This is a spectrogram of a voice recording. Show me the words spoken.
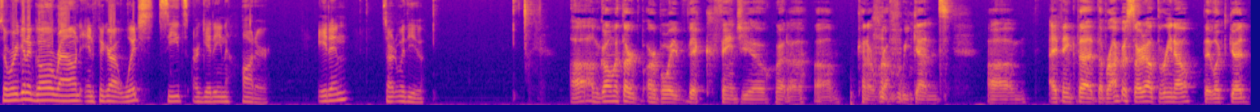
So we're gonna go around and figure out which seats are getting hotter. Aiden, starting with you. Uh, I'm going with our, our boy Vic Fangio, who had a um, kind of rough weekend. Um, I think that the Broncos started out 3 0. They looked good.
